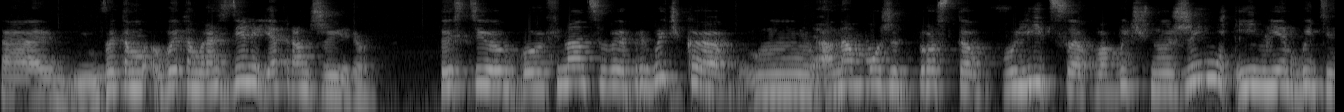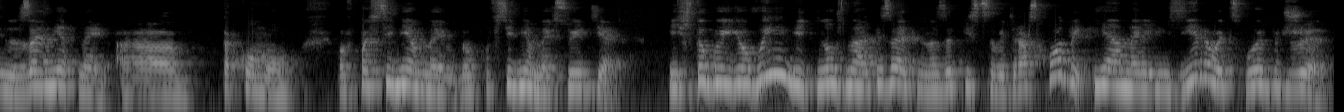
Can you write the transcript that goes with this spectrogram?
э, в этом, в этом разделе я транжирю. То есть э, финансовая привычка, она может просто влиться в обычную жизнь и не быть заметной э, такому в повседневной, в повседневной суете. И чтобы ее выявить, нужно обязательно записывать расходы и анализировать свой бюджет.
